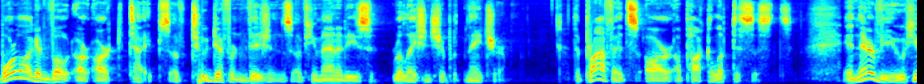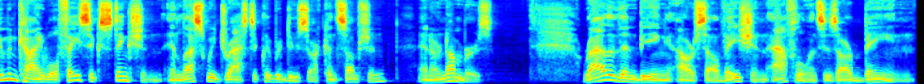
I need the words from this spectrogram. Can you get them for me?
Borlaug and Vogt are archetypes of two different visions of humanity's relationship with nature. The prophets are apocalypticists. In their view, humankind will face extinction unless we drastically reduce our consumption and our numbers. Rather than being our salvation, affluence is our bane.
